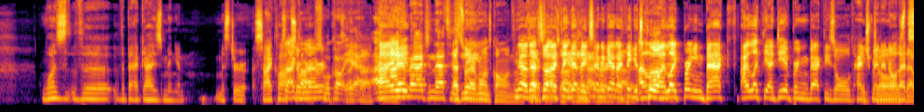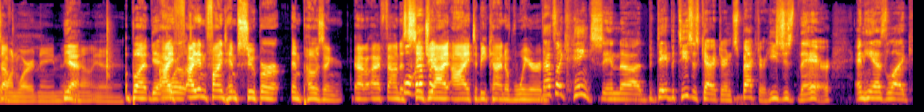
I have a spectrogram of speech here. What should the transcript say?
was the the bad guy's minion, Mister Cyclops, or whatever. we'll call it, yeah. I, I I- imagine that's his That's what everyone's calling. him. no, that's what I think that makes. never And again, I think it's I cool. love I it. like bringing back. I like the idea of bringing back these old it. Like henchmen and all Jaws, that, stuff. one word name. Yeah. You know? yeah, yeah. But Yeah, I, or- I didn't find him super imposing. I found his Well, that's CGI eye to be kind of weird. That's like Hinx in uh, Dave Bautista's character in Spectre. He's just there, and he has like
